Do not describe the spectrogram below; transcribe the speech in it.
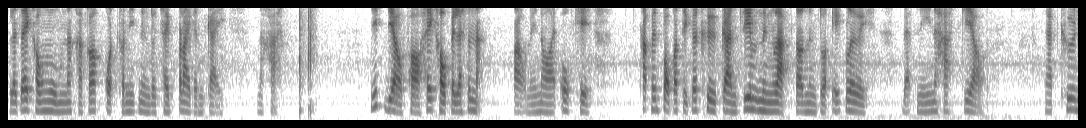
แล้วจะให้เขางุมนะคะ ก็กดเขานิดนึงโดยใช้ปลายกันไกนะคะ นิดเดียวพอให้เขาเป็นลักษณะเป่าน้อยๆ โอเค ถ้าเป็นปกติก็คือการจิ้มหนึ่งหลักต่อหนึ่งตัว x เลย แบบนี้นะคะ เกี่ยว งัดขึ้น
